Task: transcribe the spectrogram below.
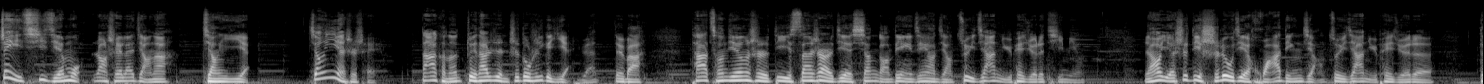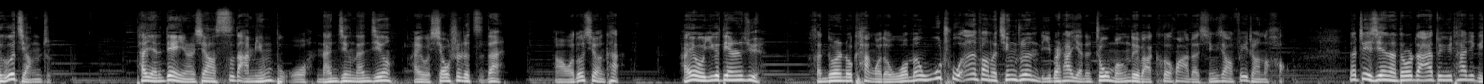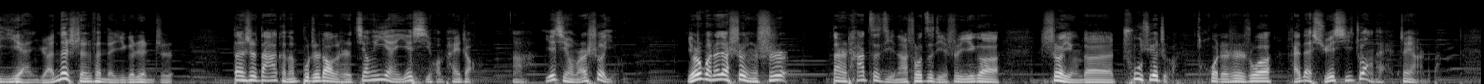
这一期节目让谁来讲呢？江一燕。江一燕是谁？大家可能对她认知都是一个演员，对吧？她曾经是第三十二届香港电影金像奖最佳女配角的提名，然后也是第十六届华鼎奖最佳女配角的得奖者。她演的电影像《四大名捕》《南京南京》，还有《消失的子弹》，啊，我都喜欢看。还有一个电视剧，很多人都看过的《我们无处安放的青春》，里边她演的周萌，对吧？刻画的形象非常的好。那这些呢，都是大家对于他这个演员的身份的一个认知。但是大家可能不知道的是，江一燕也喜欢拍照啊，也喜欢玩摄影。有人管他叫摄影师，但是他自己呢，说自己是一个摄影的初学者，或者是说还在学习状态这样的吧。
